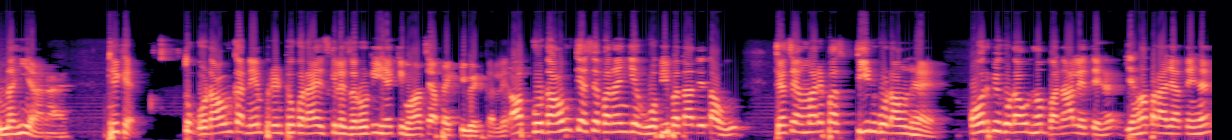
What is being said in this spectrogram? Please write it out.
नहीं आ रहा है। ठीक है तो गोडाउन का नेम प्रिंट होकर आए इसके लिए ज़रूरी है कि वहाँ से आप एक्टिवेट कर ले। अब गोडाउन कैसे बनाएँगे, वो भी बता देता हूँ। जैसे हमारे पास तीन गोडाउन है, और भी गोडाउन हम बना लेते हैं। यहाँ पर आ जाते हैं,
